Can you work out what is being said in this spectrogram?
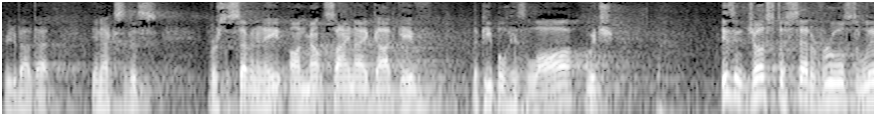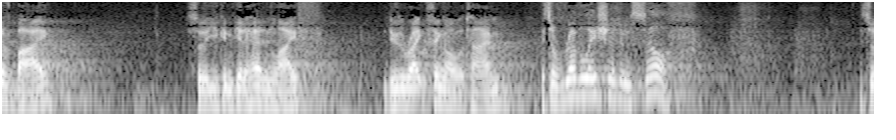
Read about that in Exodus. Verses 7 and 8 On Mount Sinai, God gave the people his law, which isn't just a set of rules to live by, so that you can get ahead in life, do the right thing all the time. It's a revelation of Himself. It's a,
